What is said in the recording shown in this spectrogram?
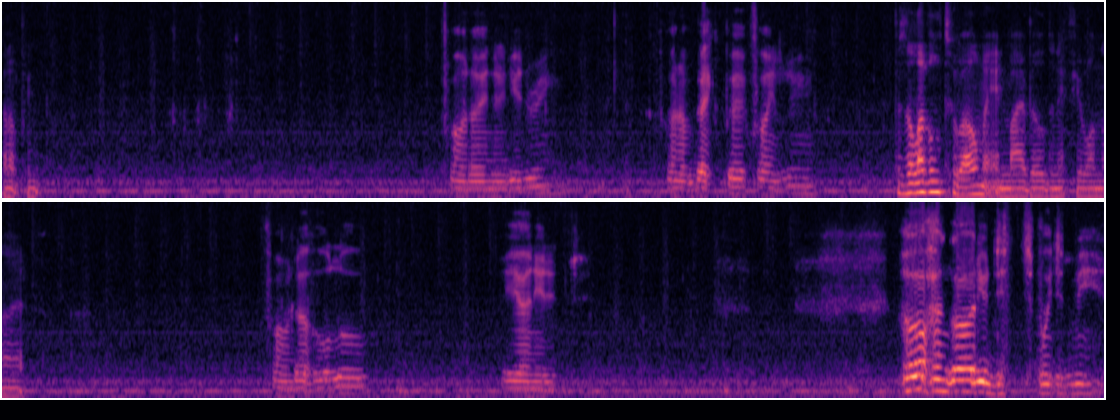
I don't think. Found an energy drink. Found a backpack finally. There's a level 2 helmet in my building if you want that. Found a holo. Yeah, I need it. Oh, thank God, you disappointed me.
